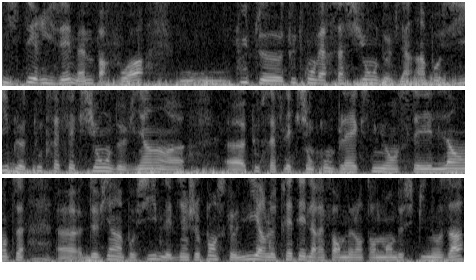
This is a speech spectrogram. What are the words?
hystérisée même parfois, où, toute, toute conversation devient impossible, toute réflexion devient euh, toute réflexion complexe, nuancée, lente devient impossible. Et eh bien je pense que lire le traité de la réforme de l'entendement de Spinoza,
